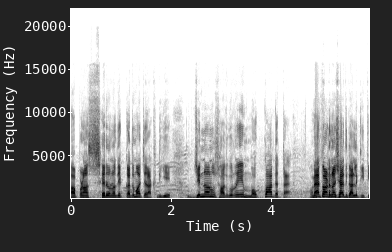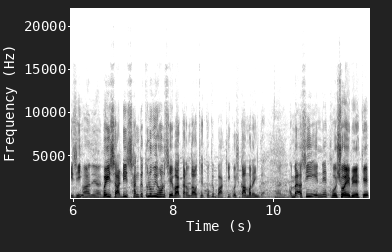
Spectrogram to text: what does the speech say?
ਆਪਣਾ ਸਿਰ ਉਹਨਾਂ ਦੇ ਕਦਮਾਂ 'ਚ ਰੱਖ ਦਈਏ। ਜਿਨ੍ਹਾਂ ਨੂੰ ਸਤਿਗੁਰੂ ਨੇ ਇਹ ਮੌਕਾ ਦਿੱਤਾ ਹੈ। ਮੈਂ ਤੁਹਾਡੇ ਨਾਲ ਸ਼ਾਇਦ ਗੱਲ ਕੀਤੀ ਸੀ ਹਾਂਜੀ, ਹਾਂਜੀ। ਭਈ ਸਾਡੀ ਸੰਗਤ ਨੂੰ ਵੀ ਹੁਣ ਸੇਵਾ ਕਰਨ ਦਾ ਉੱਥੇ ਕਿਉਂਕਿ ਬਾਕੀ ਕੁਝ ਕੰਮ ਰਹਿੰਦਾ ਹੈ। ਮੈਂ ਅਸੀਂ ਇੰਨੇ ਖੁਸ਼ ਹੋਏ ਵੇਖ ਕੇ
